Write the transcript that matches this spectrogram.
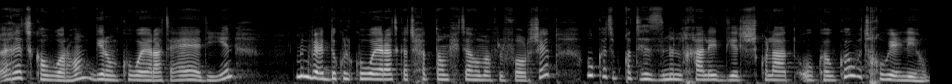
غير تكورهم ديرهم كويرات عاديين. من بعد دوك الكويرات كتحطهم حتى هما في الفورشيط وكتبقى تهز من الخليط ديال الشوكولات وكاوكاو وتخوي عليهم.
